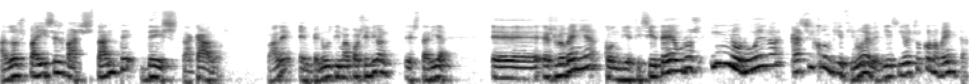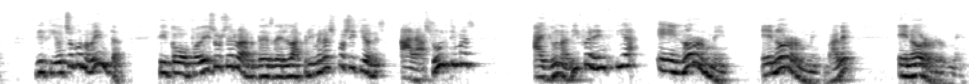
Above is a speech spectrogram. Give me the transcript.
a dos países bastante destacados. ¿Vale? En penúltima posición estaría eh, Eslovenia con 17 euros y Noruega casi con 19, 18,90. 18,90. Es decir, como podéis observar, desde las primeras posiciones a las últimas, hay una diferencia enorme, enorme, ¿vale? Enorme.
